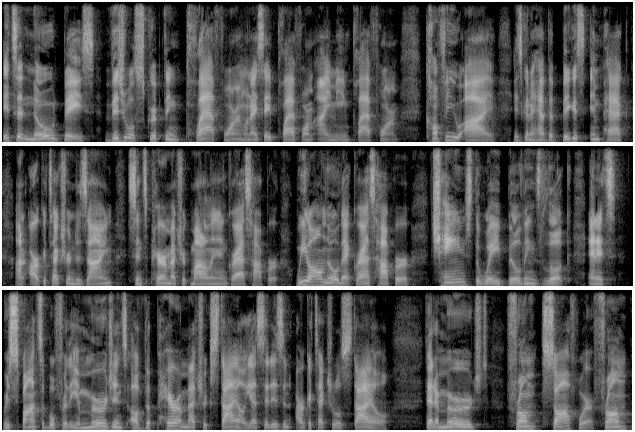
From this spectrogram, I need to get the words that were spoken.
It's a node based visual scripting platform. And when I say platform, I mean platform. Comfy UI is going to have the biggest impact on architecture and design since parametric modeling and Grasshopper. We all know that Grasshopper changed the way buildings look and it's responsible for the emergence of the parametric style. Yes, it is an architectural style that emerged from software, from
